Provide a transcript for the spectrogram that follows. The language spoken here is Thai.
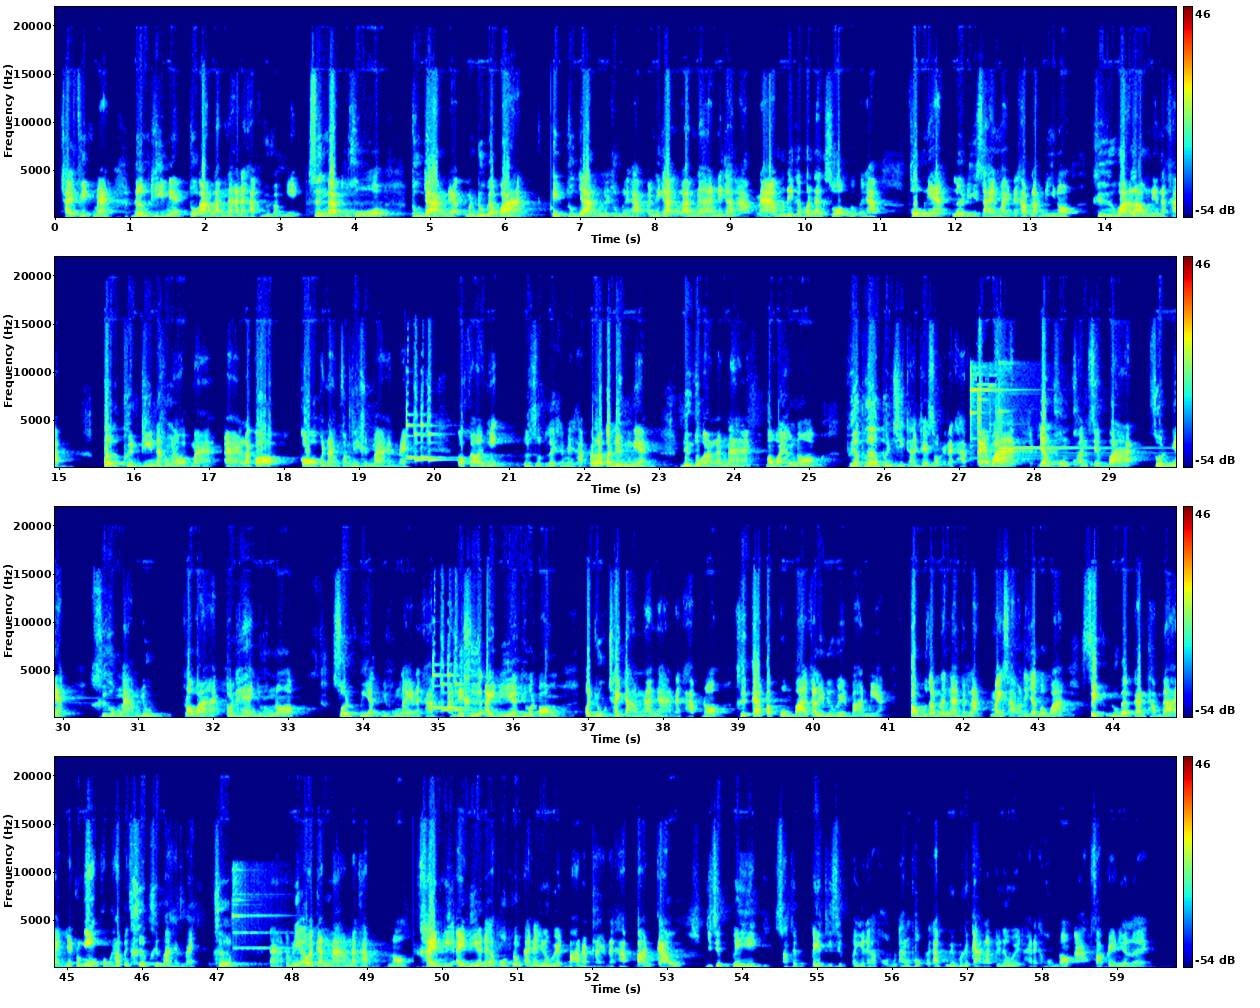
ใช้ฟิตไหมเดิมทีเนี่ยตัวอ่างล้างหน้านะครับอยู่ฝั่งนี้ ซึ่งแบบโอ้โหทุกอย่างเนี่ยมันดูแบบว่าติดทุกอย่างหมดเลยถูกไหมครับ อันนี้ก็อ่างล้างหน้าอันนี้ก็อาบน้ำอันนี้ก็มานั่งส้วมถูกไหมครับ ผมเนี่ยเลยดีไซน์ใหม่นะครับ หลังนี้เนาะคือว่าเราเนี่ยนะครับ เปิดพื้นที่หน้าห้องน้ำออกมา อ่า แล้วก็ก่อผนังฝั่งนี้ขึ้นมาเห็นไหม ก่อเข้ามาอย่างนี้จนสุดเลยใช่ไหมครับ แล้วเราก็ดึงเนี่ยดึงตัวอ่างล้างหน้ามาไว้ข้างนอก เพื่อเพิ่มพื้นที่การใช้สอยนะครับ แต่ว่ายังคงคอนเซปต์ว่าส่วนเนี้ยคือห้องน้ำอยู่ เพราะว่าโซนแห้งอยู่ข้างนอกโซนเปียกอยู่ข้างในนะครับ อันนี้คือไอเดียที่ว่าต้องประยุกต์ใช้ตามหน้างานนะครับเนาะคือการปรับปรุงบ้านการรีโนเวทบ้านเนี่ยต้องดูตามหน้างานเป็นหลัก ไม่สามารถที่จะแบบว่าฟิกรูปแบบการทำได้ อย่างตรงนี้ผมก็ทำเป็นเขิบขึ้นมาเห็นไหมเขิบ อ่าตรงนี้เอาไว้กันน้ำนะครับเนาะใครมีไอเดียนะครับผมต้องการจะรีโนเวทบ้านแบบไหนนะครับ บ้านเก่า 20 ปี 30 ปี 40 ปีนะครับผมทางผมนะครับมีบริการรับรีโนเวทให้นะครับผมเนาะอ่าฝากไปเดียเลย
